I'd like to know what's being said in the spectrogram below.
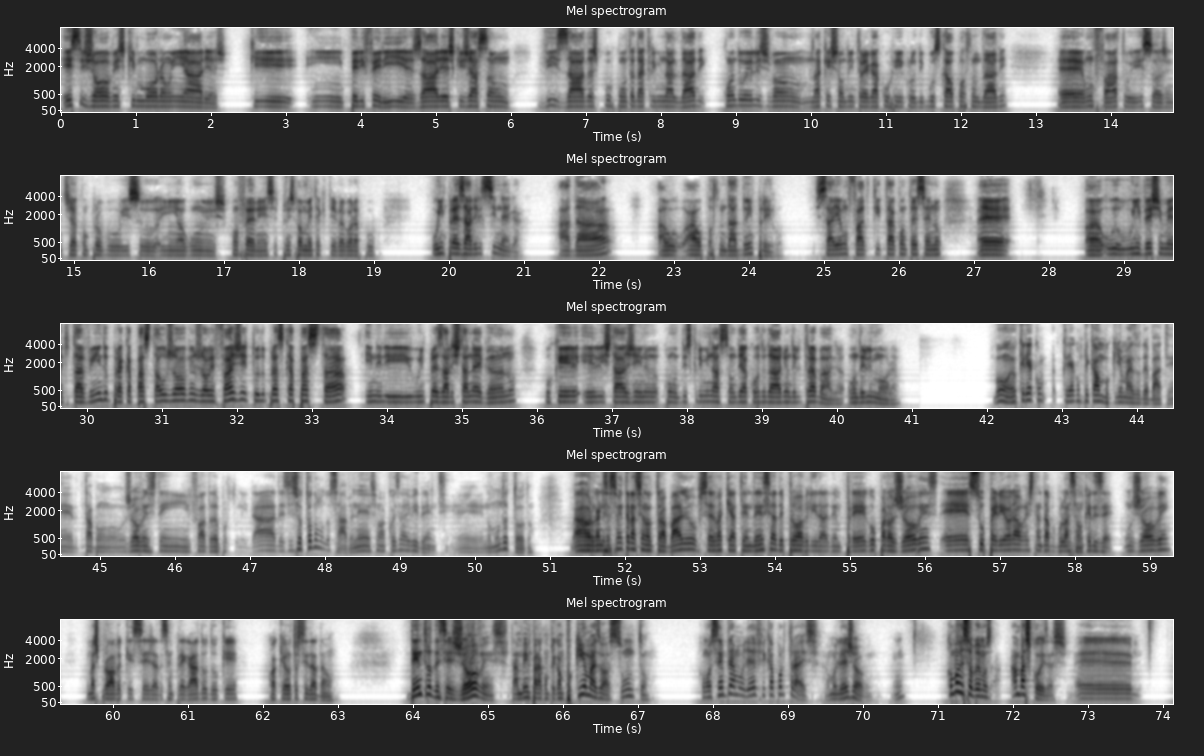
esses jovens que moram em áreas que em periferias, áreas que já são visadas por conta da criminalidade, quando eles vão na questão de entregar currículo, de buscar oportunidade, é um fato isso, a gente já comprovou isso em algumas conferências, principalmente a que teve agora há pouco. O empresário ele se nega a dar a, a oportunidade do emprego. Isso aí é um fato que está acontecendo é, uh, o, o, investimento está vindo para capacitar o jovem, o jovem faz de tudo para se capacitar e, e, o empresário está negando porque ele está agindo com discriminação de acordo da área onde ele trabalha, onde ele mora. Bom, eu queria, queria complicar um pouquinho mais o debate. Né? Tá bom, os jovens têm falta de oportunidades, isso todo mundo sabe, né? Isso é uma coisa evidente, é, no mundo todo. A Organização Internacional do Trabalho observa que a tendência de probabilidade de emprego para os jovens é superior ao restante da população. Quer dizer, um jovem é mais provável que seja desempregado do que qualquer outro cidadão. Dentro desses jovens, também para complicar um pouquinho mais o assunto, como sempre a mulher fica por trás, a mulher é jovem. Como resolvemos ambas coisas? É,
